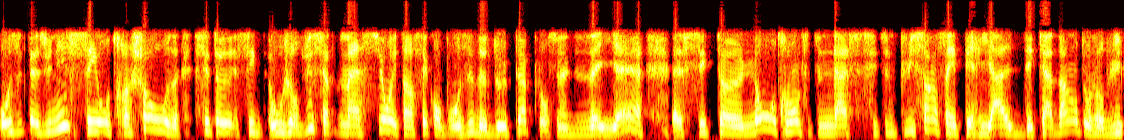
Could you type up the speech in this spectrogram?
Aux États-Unis, c'est autre chose. C'est aujourd'hui cette nation est en fait composée de deux peuples. On se le disait hier. Euh, c'est un autre monde. C'est une c'est une puissance impériale décadente aujourd'hui.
